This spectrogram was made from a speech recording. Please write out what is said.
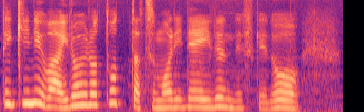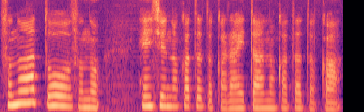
的にはいろいろ撮ったつもりでいるんですけどその後その編集の方とかライターの方とか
